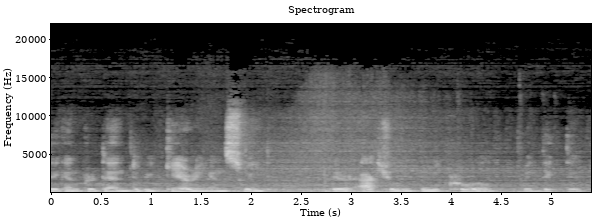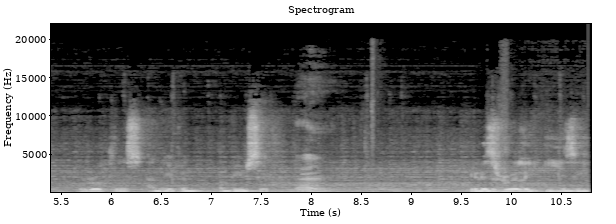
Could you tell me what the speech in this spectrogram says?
they can pretend to be caring and sweet, they're actually very cruel, vindictive, ruthless, and even abusive. Mm. It is really easy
